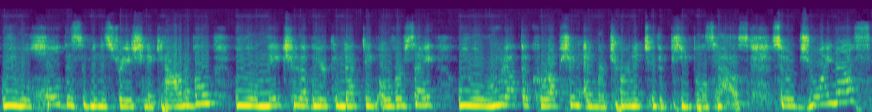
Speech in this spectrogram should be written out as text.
We will hold this administration accountable. We will make sure that we are conducting oversight. We will root out the corruption and return it to the people's house. So join us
